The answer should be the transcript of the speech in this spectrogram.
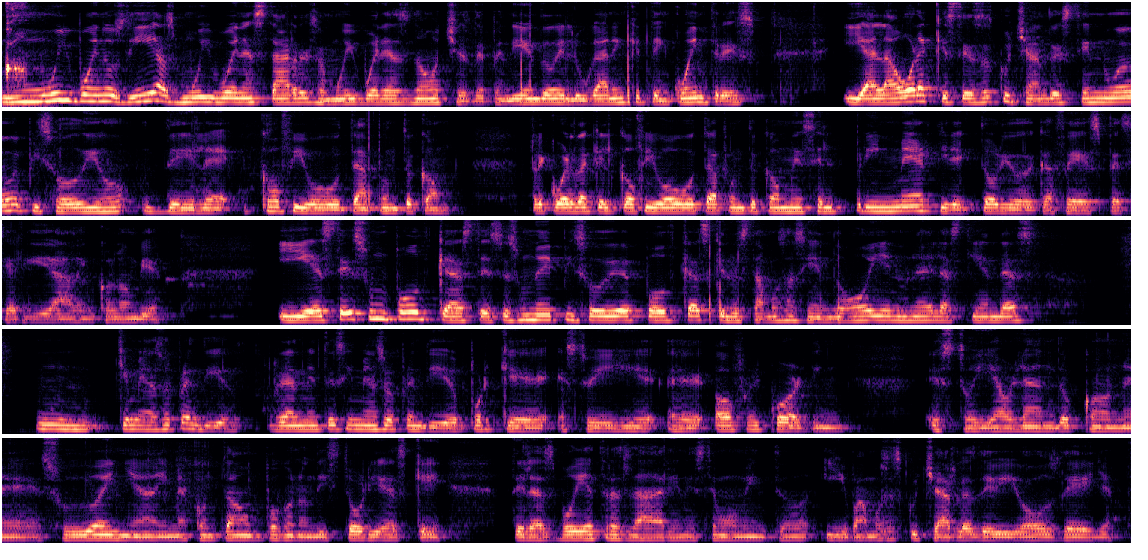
Muy buenos días, muy buenas tardes o muy buenas noches, dependiendo del lugar en que te encuentres y a la hora que estés escuchando este nuevo episodio de coffeebogotá.com. Recuerda que el coffeebogotá.com es el primer directorio de café de especialidad en Colombia. Y este es un podcast, este es un episodio de podcast que lo estamos haciendo hoy en una de las tiendas mm, que me ha sorprendido. Realmente sí me ha sorprendido porque estoy eh, off recording estoy hablando con eh, su dueña y me ha contado un poco de historias que te las voy a trasladar en este momento y vamos a escucharlas de viva voz de ella.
